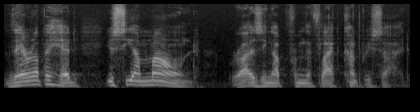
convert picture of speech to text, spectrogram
there up ahead, you see a mound rising up from the flat countryside.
